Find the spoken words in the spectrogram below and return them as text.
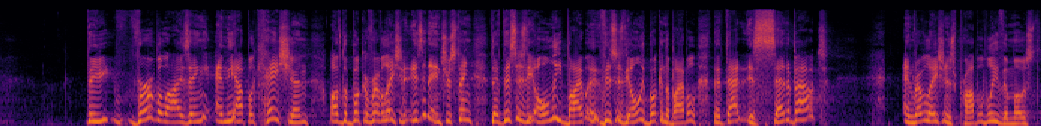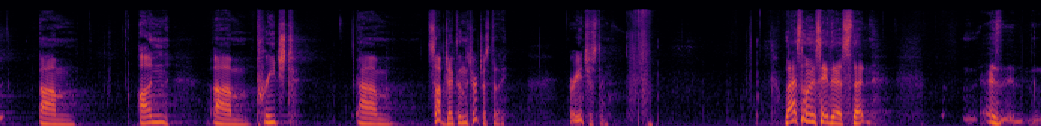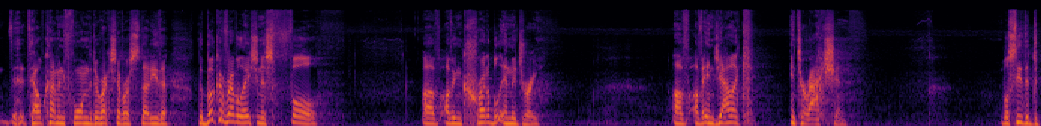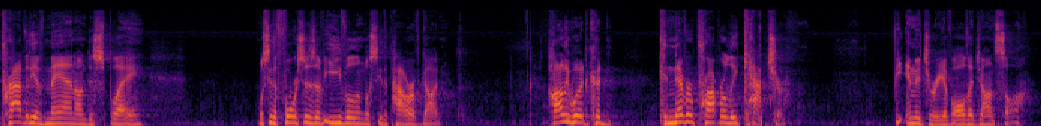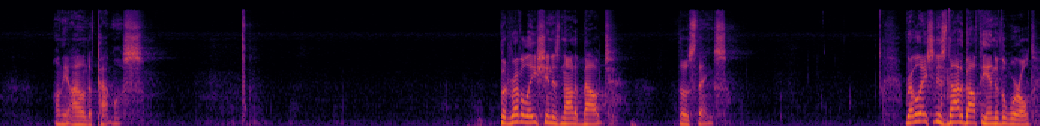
the verbalizing, and the application of the book of Revelation. Isn't it interesting that this is the only Bible, this is the only book in the Bible that that is said about? And Revelation is probably the most um, unpreached um, um, subject in the churches today. Very interesting. Last, let me say this that as, to help kind of inform the direction of our study, the, the book of Revelation is full of, of incredible imagery, of, of angelic interaction. We'll see the depravity of man on display. We'll see the forces of evil and we'll see the power of God. Hollywood could, can never properly capture the imagery of all that John saw on the island of Patmos. But Revelation is not about those things. Revelation is not about the end of the world.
